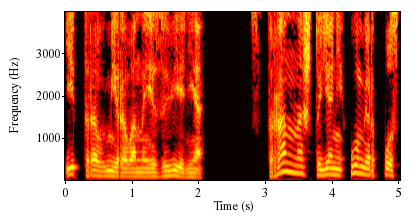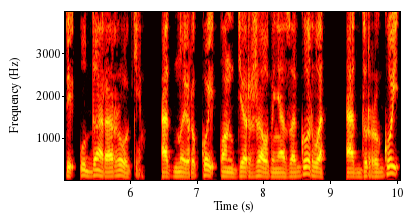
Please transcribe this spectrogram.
и травмированные звенья. Странно, что я не умер после удара Роги. Одной рукой он держал меня за горло, а другой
